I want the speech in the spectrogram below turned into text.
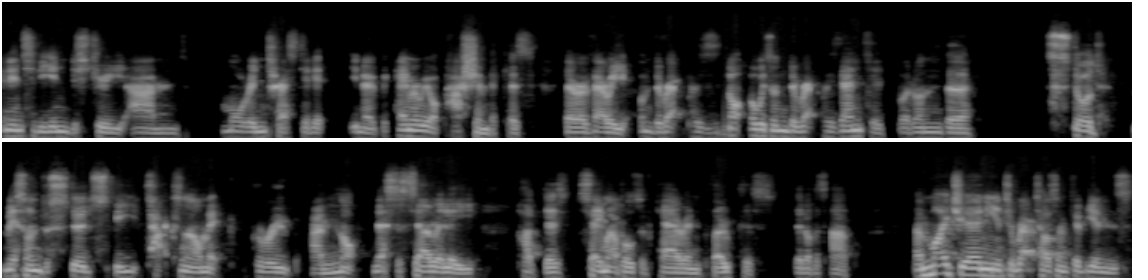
into the industry and more interested, it you know became a real passion because they're a very underrepresented, not always underrepresented, but understood misunderstood speed taxonomic group and not necessarily had the same levels of care and focus that others have. And my journey into reptiles amphibians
